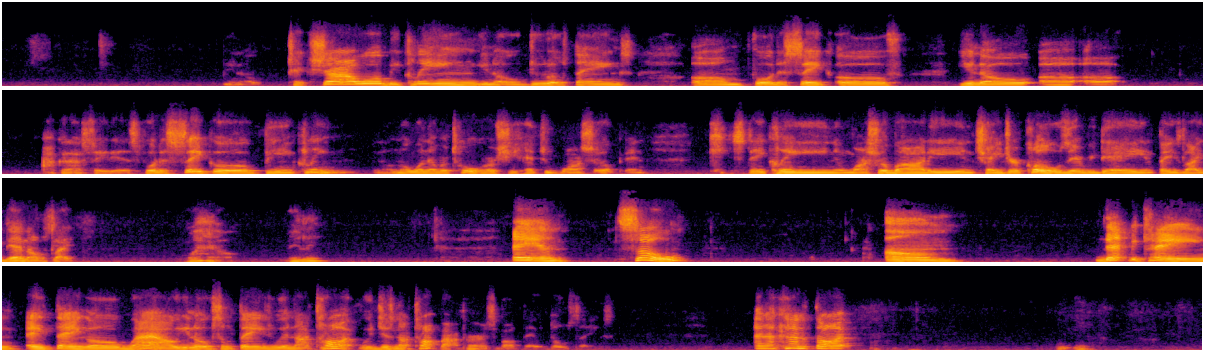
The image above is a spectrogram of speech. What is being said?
you know, take shower, be clean, you know, do those things um, for the sake of, you know, uh, uh, how could I say this? For the sake of being clean. You know, no one ever told her she had to wash up and stay clean and wash your body and change your clothes every day and things like that. And I was like, wow, really? And so um that became a thing of wow, you know, some things we're not taught. We're just not taught by our parents about that, those things. And I kind of thought,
